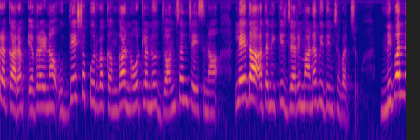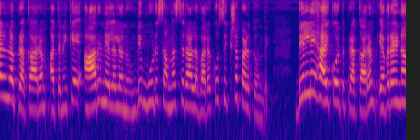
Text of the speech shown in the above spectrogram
ప్రకారం ఎవరైనా ఉద్దేశపూర్వకంగా నోట్లను ధ్వంసం చేసినా లేదా అతనికి జరిమానా విధించవచ్చు. నిబంధనల ప్రకారం అతనికి ఆరు నెలల నుండి మూడు సంవత్సరాల వరకు శిక్ష పడుతుంది. ఢిల్లీ హైకోర్టు ప్రకారం ఎవరైనా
